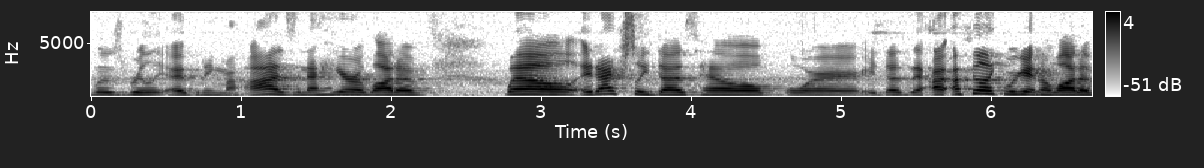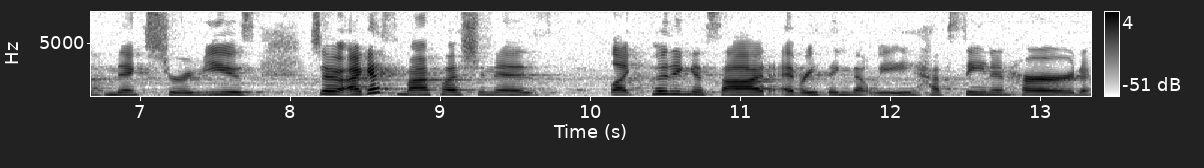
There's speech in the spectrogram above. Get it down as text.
was really opening my eyes. And I hear a lot of, well, it actually does help, or it doesn't. I, I feel like we're getting a lot of mixed reviews. So I guess my question is, like putting aside everything that we have seen and heard.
